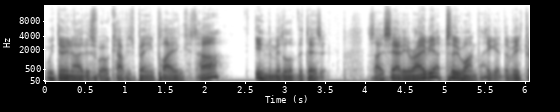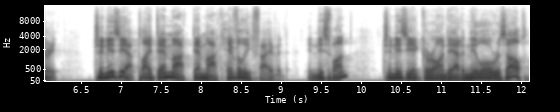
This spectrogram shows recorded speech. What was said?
We do know this World Cup is being played in Qatar in the middle of the desert. So Saudi Arabia, 2 1, they get the victory. Tunisia play Denmark. Denmark heavily favoured in this one. Tunisia grind out a nil-all result.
